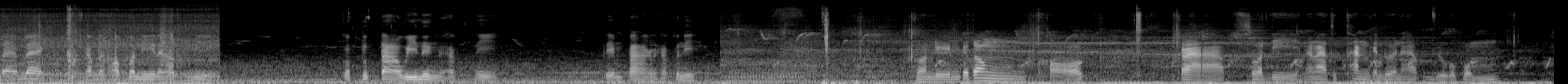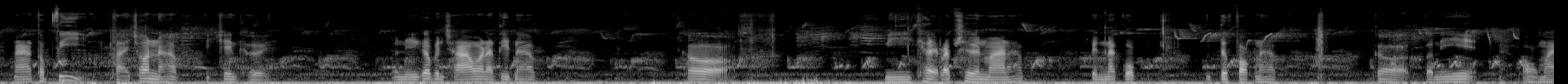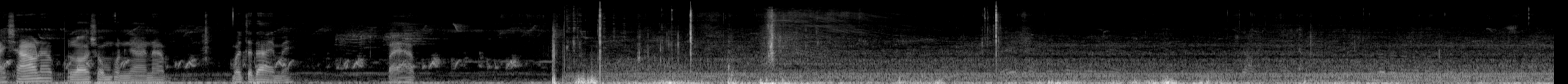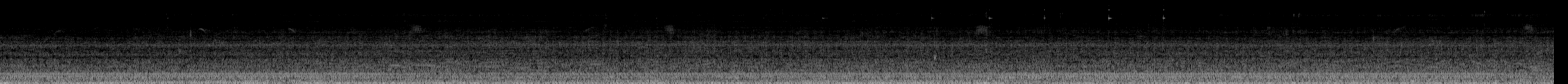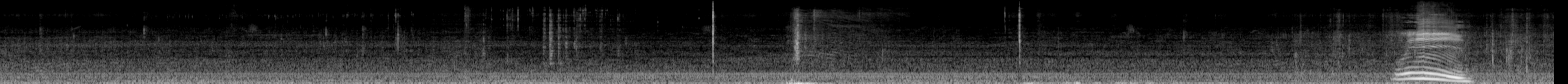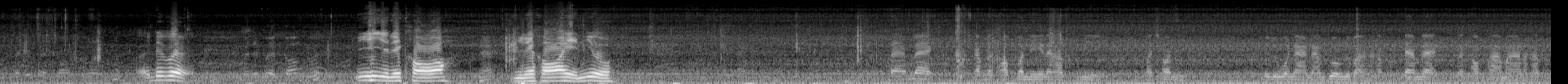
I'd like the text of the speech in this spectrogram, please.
แต้มแรกกับนาท็อปวันนี้นะครับ นี่กบตุกตา V1 นะครับ นี่ เต็มปากนะครับตัวนี้ ก่อนอื่นก็ต้องขอกราบสวัสดีนานาทุกท่านกันด้วยนะครับ อยู่กับผมนะท็อฟฟี่สายช่อนนะครับ อีกเช่นเคย วันนี้ก็เป็นเช้าวันอาทิตย์นะครับ ก็มีแขกรับเชิญมานะครับ เป็นนักกบวิเตอร์ฟ็อกนะครับ ก็ตอนนี้ออกหมายเช้านะครับ รอชมผลงานนะครับ ว่าจะได้ไหม ไปครับ อุ้ยไม่ได้เปิดไม่ได้เปิดกล้องด้วยนี่อยู่ในคอ อยู่ในคอเห็นอยู่ แต้มแรกกับนาท็อปวันนี้นะครับนี่ปลาช่อน ไม่รู้ว่านาน้ำท่วมหรือเปล่านะครับ แต้มแรกนาท็อปพามานะครับ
